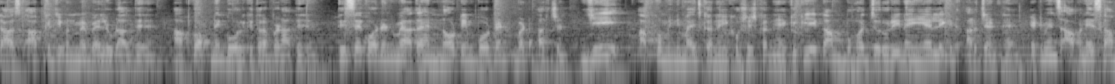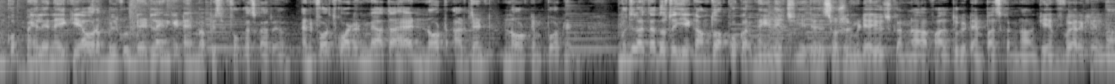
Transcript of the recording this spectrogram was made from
टास्क आपके जीवन में वैल्यू डालते हैं, आपको अपने गोल की तरफ़ बढ़ाते हैं। तीसरे क्वाड्रेंट में आता है नॉट इम्पोर्टेंट बट अर्जेंट ये आपको मिनिमाइज करने की कोशिश करनी है, क्योंकि ये काम बहुत ज़रूरी नहीं है, लेकिन अर्जेंट है। इट मीन आपने इस काम को पहले नहीं किया और अब बिल्कुल डेडलाइन के टाइम आप इस फोकस कर रहे हो। एंड फोर्थ क्वाड्रेंट में आता है नॉट अर्जेंट नॉट इम्पोर्टेंट मुझे लगता है दोस्तों, ये काम तो आपको करना ही नहीं चाहिए। जैसे सोशल मीडिया यूज़ करना, फालतू के टाइम पास करना गेम्स वगैरह खेलना।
